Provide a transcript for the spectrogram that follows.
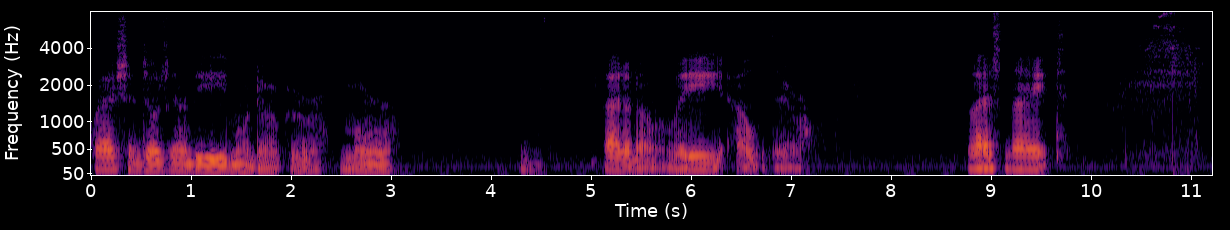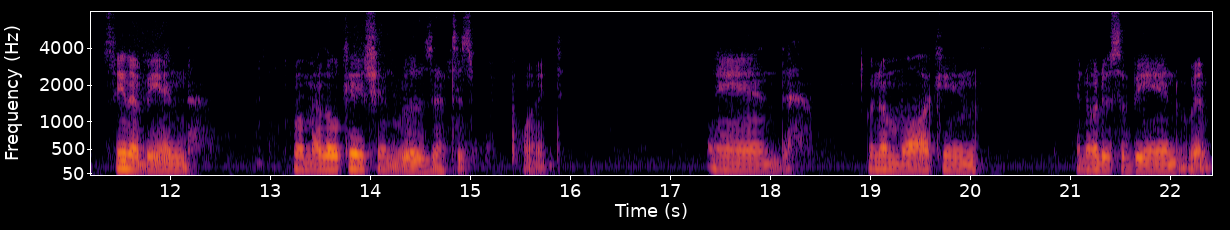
questions are to be more darker, more, I don't know, way out there. Last night, seen Cena being, well, my location was at this point. And when I'm walking, I noticed a van went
